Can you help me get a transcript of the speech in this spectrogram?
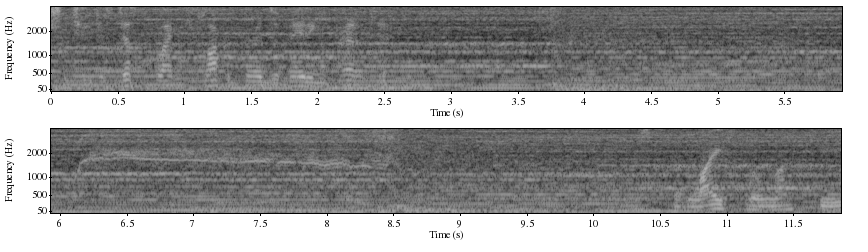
Direction changes, just like a flock of birds evading a predator. That life will not be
